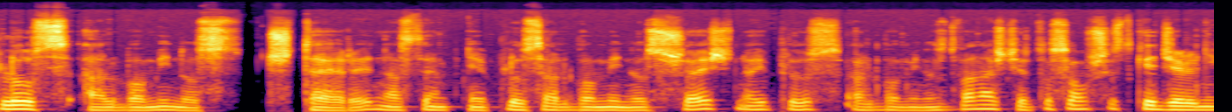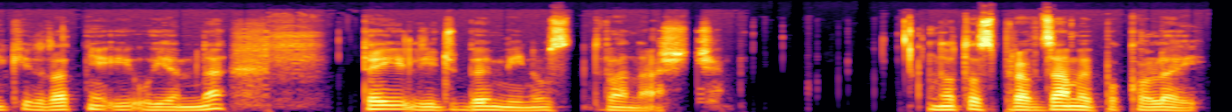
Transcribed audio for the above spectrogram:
plus albo minus 4, następnie plus albo minus 6, no i plus albo minus 12. To są wszystkie dzielniki dodatnie i ujemne tej liczby minus 12. No to sprawdzamy po kolei.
